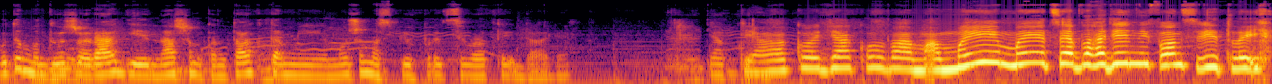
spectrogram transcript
будемо дуже раді нашим контактам і можемо співпрацювати і далі. Дякую. Дякую, вам. А ми, ми це благодійний фонд світлий.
